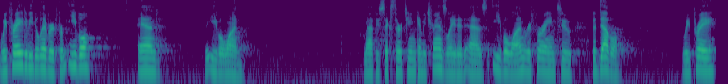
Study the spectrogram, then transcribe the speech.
We pray to be delivered from evil and the evil one. Matthew 6:13 can be translated as evil one, referring to the devil. We pray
